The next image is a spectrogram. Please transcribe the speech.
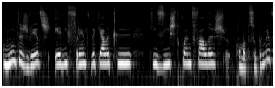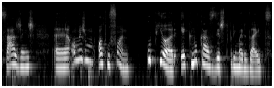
muitas vezes é diferente daquela que, que existe quando falas com uma pessoa por mensagens uh, ou mesmo ao telefone. O pior é que no caso deste primeiro date,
